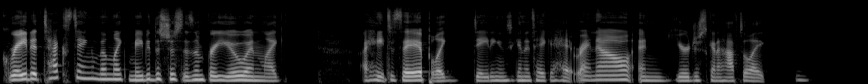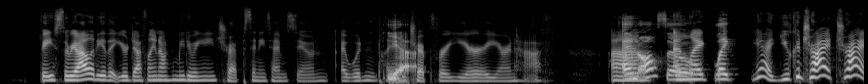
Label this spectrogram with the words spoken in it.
great at texting, then like maybe this just isn't for you and like I hate to say it, but like dating is going to take a hit right now and you're just going to have to like face the reality that you're definitely not going to be doing any trips anytime soon. I wouldn't plan Yeah. a trip for a year, a year and a half. and Um, also, and like like yeah, you can try it. Try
